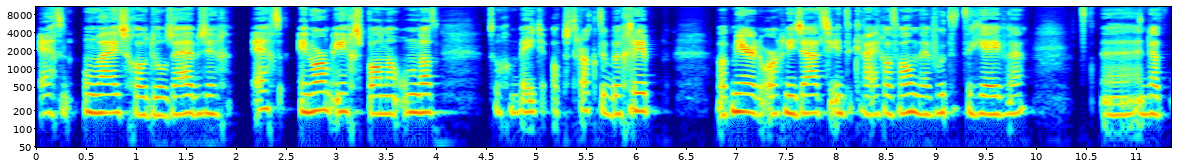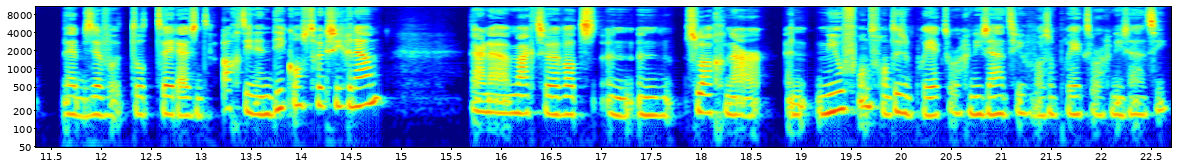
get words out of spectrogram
echt een onwijs groot doel. Zij hebben zich echt enorm ingespannen om dat toch een beetje abstracte begrip wat meer de organisatie in te krijgen, wat handen en voeten te geven. Uh, en dat hebben ze tot 2018 in die constructie gedaan. Daarna maakten ze wat een, een slag naar een nieuw front. Front is een projectorganisatie of was een projectorganisatie.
